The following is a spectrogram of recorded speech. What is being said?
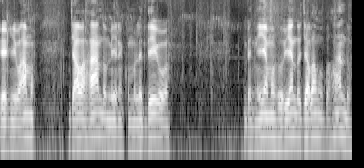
Y aquí vamos. Ya bajando, miren, como les digo. Veníamos subiendo, ya vamos bajando.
